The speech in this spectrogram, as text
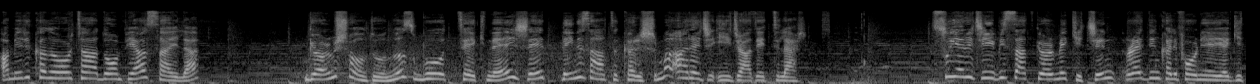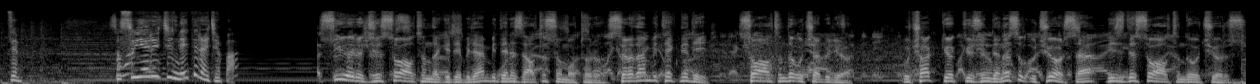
Amerikalı ortağı Don Piazza ile görmüş olduğunuz bu tekne, jet, denizaltı karışımı aracı icat ettiler. Su yarıcıyı bizzat görmek için Redding, Kaliforniya'ya gittim. Su yarıcı nedir acaba? Su yarıcı su altında gidebilen bir denizaltı su motoru. Sıradan bir tekne değil. Su altında uçabiliyor. Uçak gökyüzünde nasıl uçuyorsa biz de su altında uçuyoruz.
